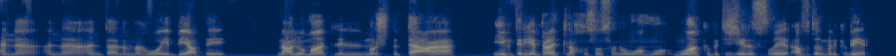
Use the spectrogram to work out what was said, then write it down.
أن أن أنت لما هو بيعطي معلومات للمرشد بتاعه يقدر يبعث له خصوصا هو مواكبة الجيل الصغير أفضل من الكبير.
